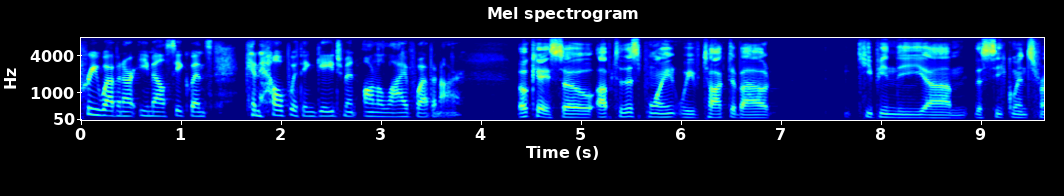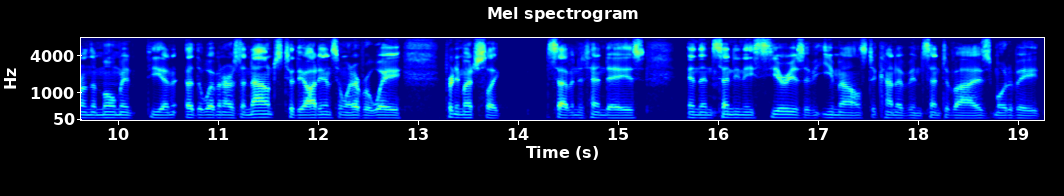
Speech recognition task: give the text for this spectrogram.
pre webinar email sequence can help with engagement on a live webinar. Okay, so up to this point, we've talked about keeping the um, the sequence from the moment the uh, the webinar is announced to the audience in whatever way, pretty much like seven to ten days, and then sending a series of emails to kind of incentivize, motivate,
